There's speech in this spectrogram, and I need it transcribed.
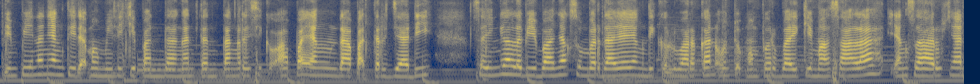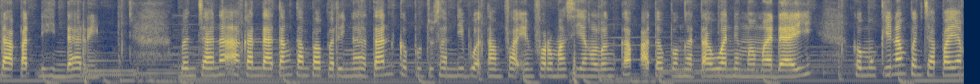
pimpinan yang tidak memiliki pandangan tentang risiko apa yang dapat terjadi, sehingga lebih banyak sumber daya yang dikeluarkan untuk memperbaiki masalah yang seharusnya dapat dihindari. Bencana akan datang tanpa peringatan, keputusan dibuat tanpa informasi yang lengkap atau pengetahuan yang memadai, kemungkinan pencapaian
